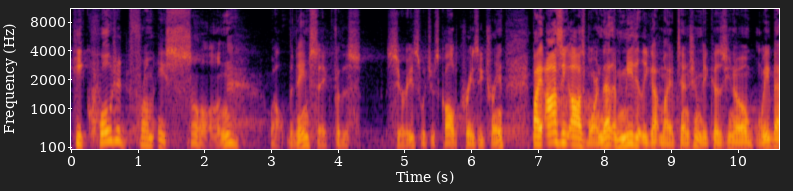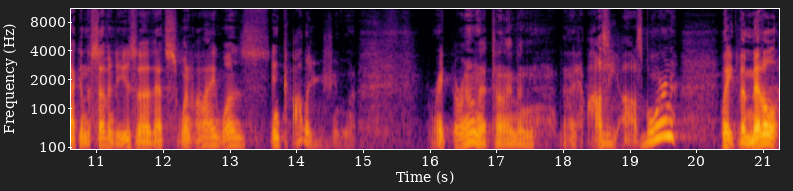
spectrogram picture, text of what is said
he quoted from a song well, the namesake for this series, which was called Crazy Train, by Ozzy Osbourne. That immediately got my attention because, you know, way back in the 70s, uh, that's when I was in college, and right around that time. And uh, Ozzy Osbourne? Wait, the metal,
